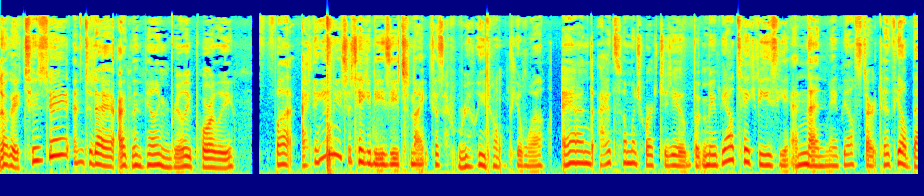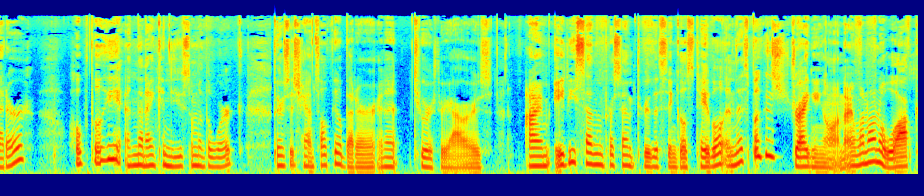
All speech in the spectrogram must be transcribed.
Okay, Tuesday and today I've been feeling really poorly. But I think I need to take it easy tonight because I really don't feel well. And I had so much work to do, but maybe I'll take it easy and then maybe I'll start to feel better, hopefully, and then I can do some of the work. There's a chance I'll feel better in two or three hours. I'm 87% through the singles table, and this book is dragging on. I went on a walk.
